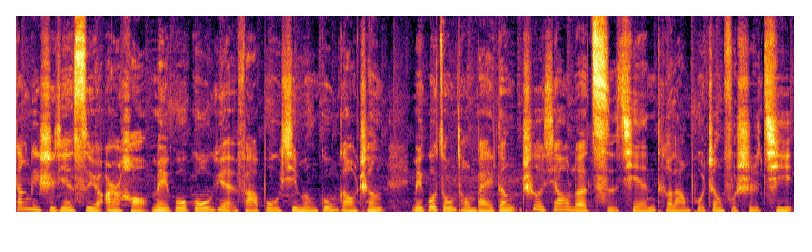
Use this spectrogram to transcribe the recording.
当地时间四月二号，美国国务院发布新闻公告称，美国总统拜登撤销了此前特朗普政府时期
